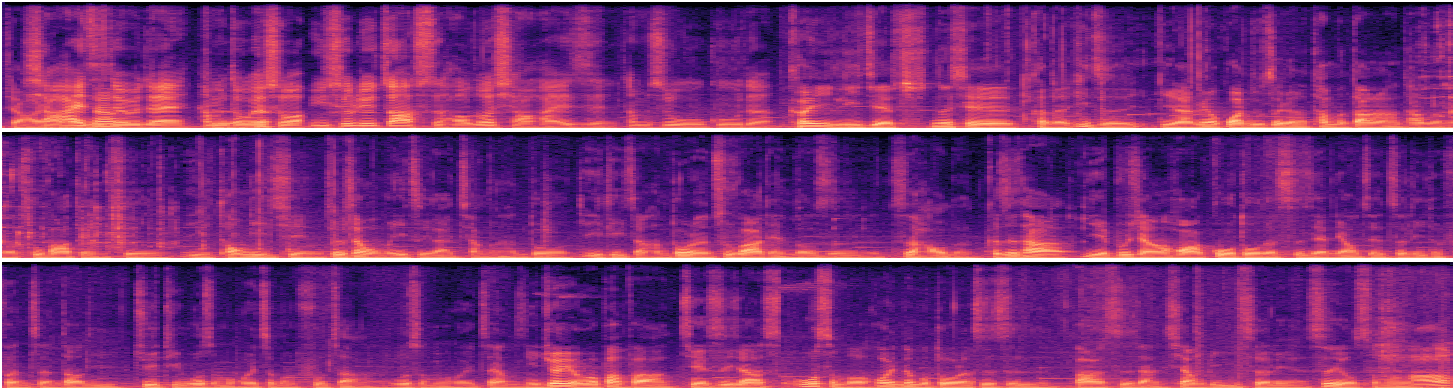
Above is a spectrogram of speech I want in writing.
小孩，小孩子对不对？他们都会说以色列炸死好多小孩子，他们是无辜的，可以理解那些可能一直以来没有关注这个，他们当然他们的出发点是以同理心，就像我们一直以来讲的很多议题上，很多人的出发点都是。是好的，可是他也不想要花过多的时间了解这里的纷争到底具体为什么会这么复杂，为什么会这样子？你觉得有没有办法解释一下为什么会那么多人支持巴勒斯坦，相比以色列是有什么好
